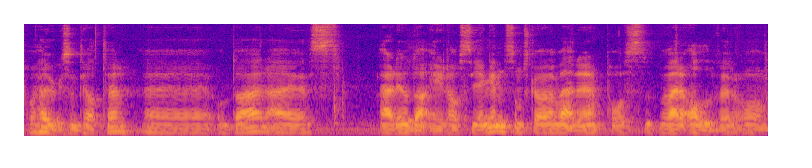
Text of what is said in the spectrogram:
på Haugesund teater. Eh, og der er, s- er det jo da Alehouse-gjengen som skal være, på, være alver og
